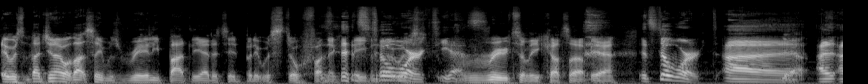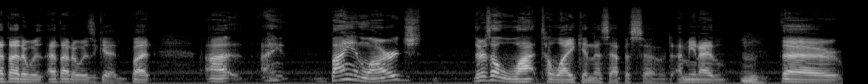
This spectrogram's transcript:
It was that. Do you know what? That scene was really badly edited, but it was still funny. It even still though it worked, yes. Brutally cut up. Yeah. it still worked. Uh, Yeah. I, I thought it was I thought it was good, but uh, I, by and large, there's a lot to like in this episode. I mean, I the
